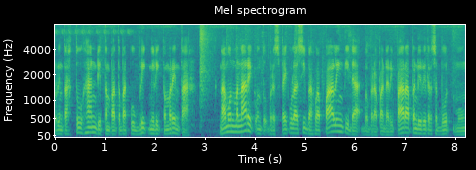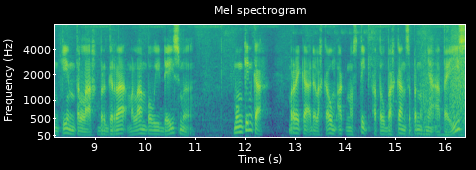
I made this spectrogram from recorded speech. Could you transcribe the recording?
perintah Tuhan di tempat-tempat publik milik pemerintah. Namun menarik untuk berspekulasi bahwa paling tidak beberapa dari para pendiri tersebut mungkin telah bergerak melampaui deisme. Mungkinkah mereka adalah kaum agnostik atau bahkan sepenuhnya ateis?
